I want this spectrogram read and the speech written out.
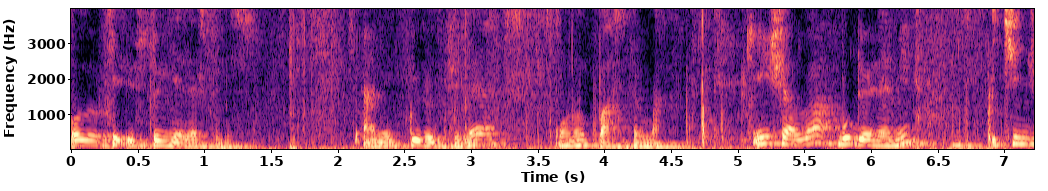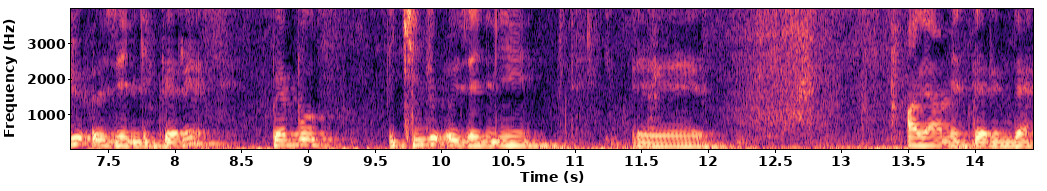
Olur ki üstün gelirsiniz. Yani gürültüyle onu bastırmak. İnşallah bu dönemin ikinci özellikleri ve bu ikinci özelliğin e, alametlerinden,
